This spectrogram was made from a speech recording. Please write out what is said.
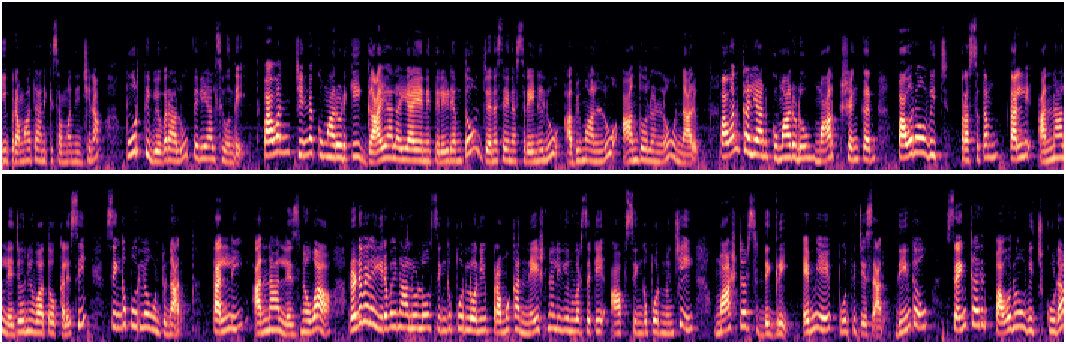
ఈ ప్రమాదానికి సంబంధించిన పూర్తి వివరాలు తెలియాల్సి ఉంది. పవన్ చిన్న కుమారుడికి గాయాలయ్యాయని తెలియడంతో జనసేన శ్రేణులు అభిమానులు ఆందోళనలో ఉన్నారు. పవన్ కళ్యాణ్ కుమారుడు మార్క్ శంకర్ పవనోవిచ్ ప్రస్తుతం తల్లి అన్నా లెజోనివాతో కలిసి సింగపూర్లో ఉంటున్నారు. తల్లి అన్నా లెజ్నోవా రెండు వేల ఇరవై నాలుగులో సింగపూర్లోని ప్రముఖ నేషనల్ యూనివర్సిటీ ఆఫ్ సింగపూర్ నుంచి మాస్టర్స్ డిగ్రీ ఎంఏ పూర్తి చేశారు. దీంతో శంకర్ పవనోవిచ్ కూడా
